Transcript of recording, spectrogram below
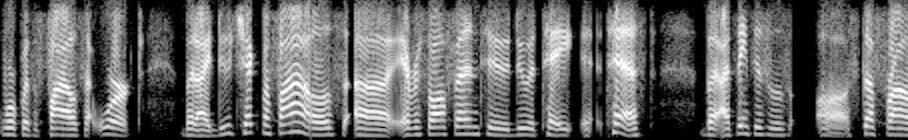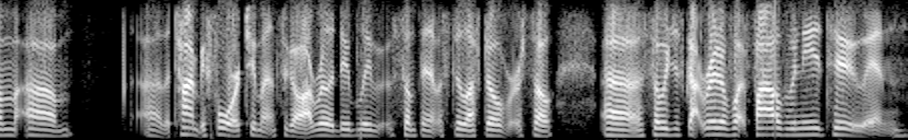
work with the files that worked. But I do check my files uh every so often to do a ta- test. But I think this was uh stuff from um uh the time before, two months ago. I really do believe it was something that was still left over. So uh so we just got rid of what files we needed to and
